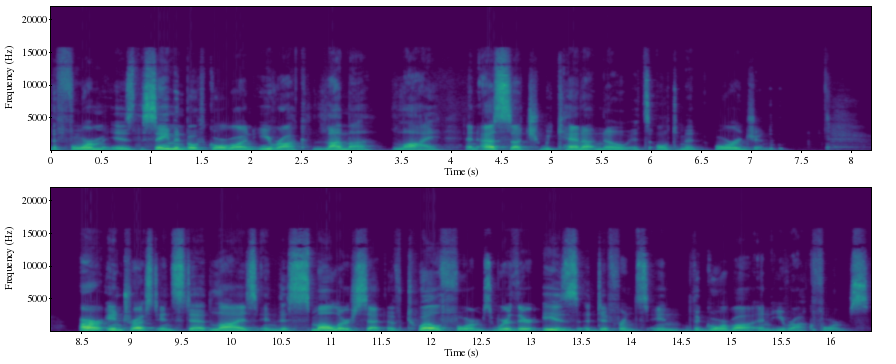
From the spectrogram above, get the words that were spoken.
The form is the same in both Gorwa and Iraqw, lama, lie, and as such, we cannot know its ultimate origin. Our interest instead lies in this smaller set of 12 forms where there is a difference in the Gorwa and Iraqw forms.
